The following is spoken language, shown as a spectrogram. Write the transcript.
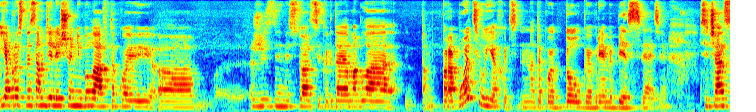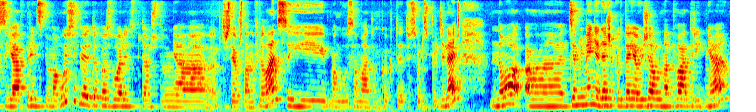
я просто на самом деле еще не была в такой а, жизненной ситуации, когда я могла там по работе уехать на такое долгое время без связи. Сейчас я, в принципе, могу себе это позволить, потому что у меня, потому что я ушла на фриланс и могу сама там как-то это все распределять. Но, э, тем не менее, даже когда я уезжала на 2-3 дня,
